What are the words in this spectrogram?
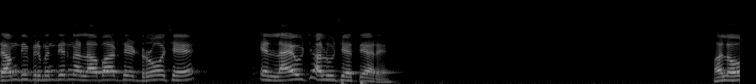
રામદીપીર મંદિરના લાભાર્થી ડ્રો છે એ લાઈવ ચાલુ છે અત્યારે. હલો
